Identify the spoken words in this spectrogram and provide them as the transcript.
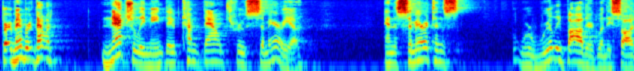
But remember, that would naturally mean they would come down through Samaria. And the Samaritans were really bothered when they saw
